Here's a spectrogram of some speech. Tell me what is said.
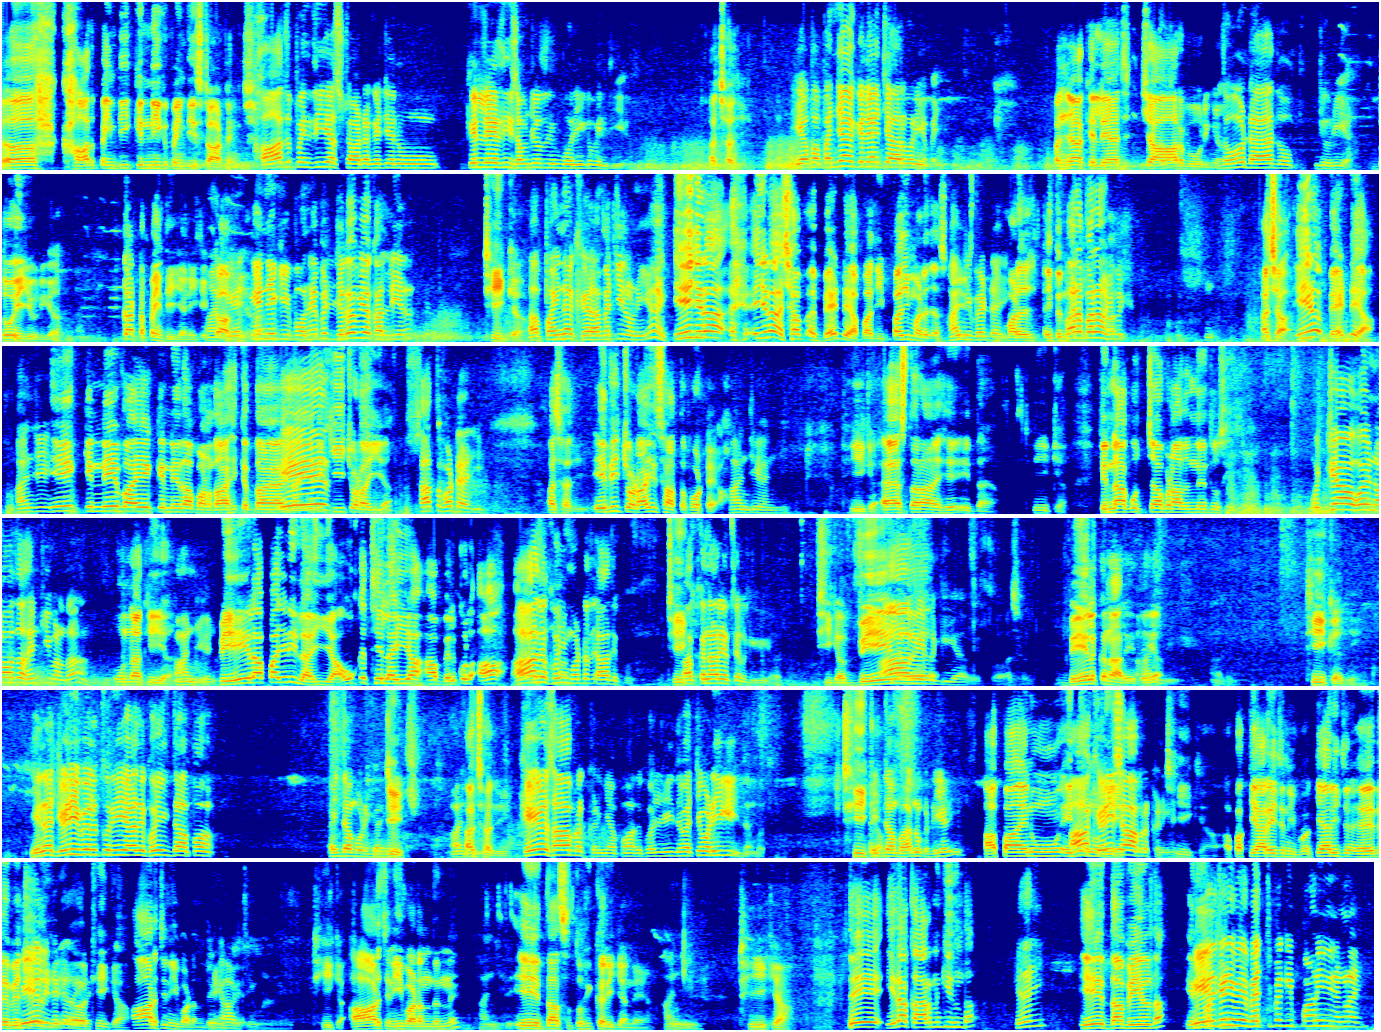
ਅਹ ਖਾਦ ਪੈਂਦੀ ਕਿੰਨੀ ਕੁ ਪੈਂਦੀ ਸਟਾਰਟਿੰਗ 'ਚ? ਖਾਦ ਪੈਂਦੀ ਆ ਸਟਾਰਟਿੰਗ ਚ ਇਹਨੂੰ ਕਿੱਲੇ ਦੀ ਸਮਝੋ ਤੁਸੀਂ ਬੋਰੀ ਕੁ ਪੈਂਦੀ ਆ। ਅੱਛਾ ਜੀ। ਇਹ ਆਪਾਂ ਪੰਜਾਂ ਕਿੱਲਿਆਂ 'ਚ ਚਾਰ ਵਾਰੀਆਂ ਪਈਆਂ। ਪੰਜਾਂ ਕਿੱਲਿਆਂ 'ਚ ਚਾਰ ਬੋਰੀਆਂ। ਦੋ ਡਾਇਆ ਦੋ ਯੂਰੀਆ ਦੋ ਹੀ ਯੂਰੀਆ। ਘੱਟ ਪੈਂਦੀ ਜਾਨੀ ਕਿ ਹਾਂਜੀ ਕਾਫੀ। ਇਹਨੇ ਕੀ ਪਾਉਣੇ ਪਰ ਜਗ੍ਹਾ ਵੀ ਆ ਖਾਲੀ ਆ ਨਾ। ਠੀਕ ਆ। ਆਪਾਂ ਇਹਨਾਂ ਖੇੜਾਂ ਵਿੱਚ ਹੀ ਲਾਉਣੀ ਆ। ਇਹ ਜਿਹੜਾ ਇਹ ਜਿਹੜਾ ਅੱਛਾ ਬੈੱਡ ਆ ਭਾਜੀ ਭਾਜੀ ਮੜ ਜਾ ਹਾਂਜੀ, bed ਆ ਜੀ। ਮੜ ਇਧਰ ਪਰ ਪਰ ਹੋ ਜੀ ਬਈ। ਅੱਛਾ ਇਹ ਜਿਹੜਾ ਬੈੱਡ ਆ ਹਾਂਜੀ। ਇਹ ਕਿੰਨੇ ਬਾਏ ਕਿੰਨੇ ਦਾ ਬਣਦਾ? ਇਹ ਕਿੱਦਾਂ ਆ? ਇਹਦਾ- ਇਹ- ਇਹਦੀ ਕੀ ਚੌੜਾਈ ਆ? 7 ਫੁੱਟ ਹੈ ਜੀ। ਅੱਛਾ ਜੀ ਇਹਦੀ ਚੌੜਾਈ 7 ਫੁੱਟ ਆ। ਹਾਂਜੀ ਹਾਂਜੀ। ਠੀਕ ਹੈ ਇਸ ਤਰ੍ਹਾਂ ਇਹ ਇਦਾਂ ਆ। ਠੀਕ ਆ। ਕਿੰਨਾ ਕੁ ਉੱਚਾ ਬਣਾ ਦਿੰਦੇ ਤੁਸੀਂ? ਉੱਚਾ ਹੋਏ 9-10 ਇੰਚੀ ਬਣਦਾ। ਉਹਨਾਂ ਕੀ ਆ? ਹਾਂਜੀ। ਬੇਲ ਆਪਾਂ ਜਿਹੜੀ ਲਾਈ ਆ ਉਹ ਕਿੱਥੇ ਲਾਈ ਆ? ਆ ਬਿਲਕੁਲ ਆ ਆਹ ਦੇਖੋ ਜੀ ਮੋਢੇ ਤੇ ਆਹ ਦੇਖੋ। ਠੀਕ ਆ ਆ। ਕਿਨਾਰੇ ਤੇ ਲੱਗੀ ਆ। ਠੀਕ ਆ ਆਹ ਵੇ ਵੇਲ ਲੱਗੀ ਆ ਵੇਖੋ ਬੇਲ ਕਿਨਾਰੇ ਤੇ ਆ। ਠੀਕ ਹੈ ਜੀ। ਇਹਨਾਂ ਜਿਹੜੀ ਵੇਲ ਤੁਰੀ ਆ ਦੇਖੋ ਇਦਾਂ ਆਪਾਂ ਇਦਾਂ ਮੁੜੀ ਜਾਣੀ। ਜੀ। ਅੱਛਾ ਜੀ। ਖੇਲ ਸਾਫ਼ ਰੱਖਣੀ ਆਪਾਂ ਦੇਖੋ ਜੀ ਇਹਦੇ ਵਿੱਚ ਵੜੀ ਗਈ ਇਦਾਂ ਠੀਕ ਆ। ਇਦਾਂ ਬਾਹਰ ਨੂੰ ਕੱਢੀ ਜਾਣੀ। ਆਪਾਂ ਇਹਨੂੰ ਇਧਰ ਨੂੰ ਕਿਹੜੀ ਨਹੀਂ- ਸਾਫ਼ ਰੱਖਣੀ? ਠੀਕ ਆ। ਆਪਾਂ ਕਿਆਰੇ ਚ ਨਹੀਂ ਕਿਆਰੀ ਚ ਇਹਦੇ ਵਿੱਚ ਠੀਕ ਆ। ਆੜ ਚ ਨਹੀਂ ਵੜਨ ਦੇਣੀ ਆੜ ਚ ਮੁੜਨੀ। ਠੀਕ ਆ। ਆੜ ਚ ਨਹੀਂ ਵੜਨ ਦਿੰਦੇ। ਹਾਂਜੀ। ਇਹ ਦੱਸ ਤੁਸੀਂ ਕਰੀ ਜਾਂਦੇ ਆ। ਹਾਂਜੀ। ਠੀਕ ਆ। ਤੇ ਇਹਦਾ ਕਾਰਨ ਕੀ ਹੁੰਦਾ? ਕਿਹਦਾ ਜੀ? ਇਹ ਇਦਾਂ ਵੇਲ ਦਾ? ਇਹਨੂੰ ਵੇਲ ਜਿਹੜੀ ਵਿੱਚ ਪੈ ਗਈ ਪਾਣੀ ਨਹੀਂ ਲੰਘਣਾ ਜੀ।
